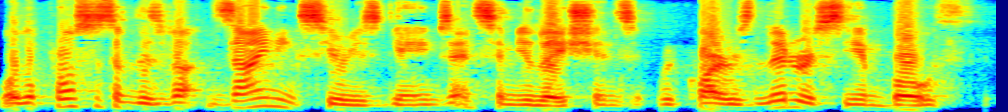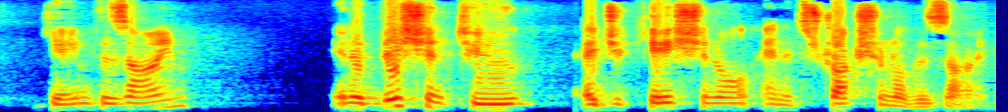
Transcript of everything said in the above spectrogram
Well, the process of designing serious games and simulations requires literacy in both game design, in addition to educational and instructional design.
